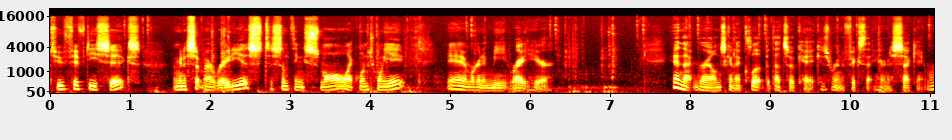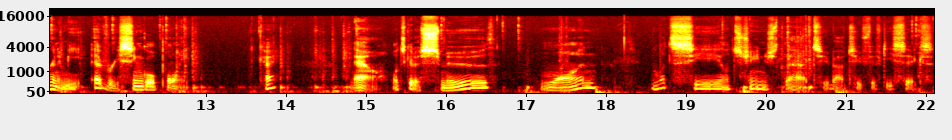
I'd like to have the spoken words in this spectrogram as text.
256. I'm going to set my radius to something small like 128 and we're going to meet right here. And that ground's going to clip, but that's okay because we're going to fix that here in a second. We're going to meet every single point. Okay? Now, let's go to smooth one. Let's see, let's change that to about 256.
